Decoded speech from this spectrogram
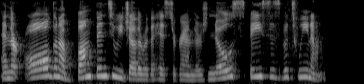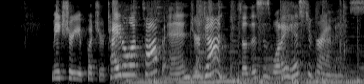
And they're all going to bump into each other with a histogram. There's no spaces between them. Make sure you put your title up top and you're done. So this is what a histogram is.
